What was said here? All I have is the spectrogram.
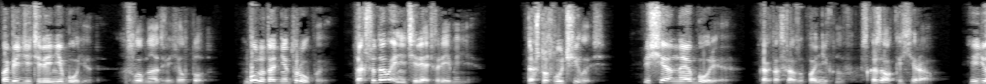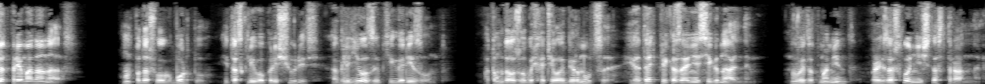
Победителей не будет, злобно ответил тот. Будут одни трупы. Так что давай не терять времени. Да что случилось? Песчаная буря, как-то сразу поникнув, сказал Кахирав. Идет прямо на нас. Он подошел к борту и, тоскливо прищурясь, оглядел зыбкий горизонт. Потом, должно быть, хотел обернуться и отдать приказание сигнальным. Но в этот момент произошло нечто странное.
